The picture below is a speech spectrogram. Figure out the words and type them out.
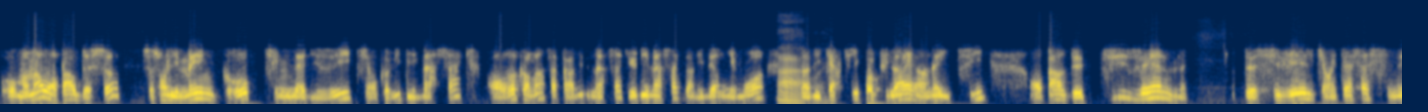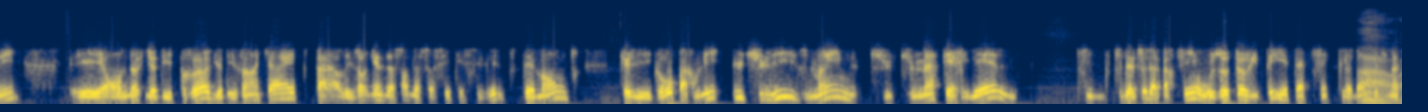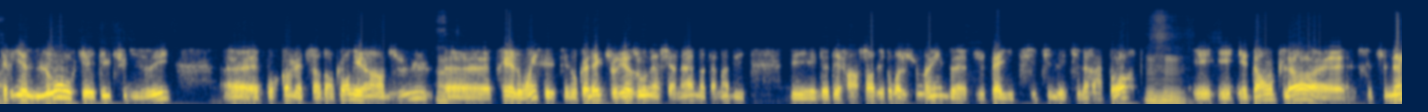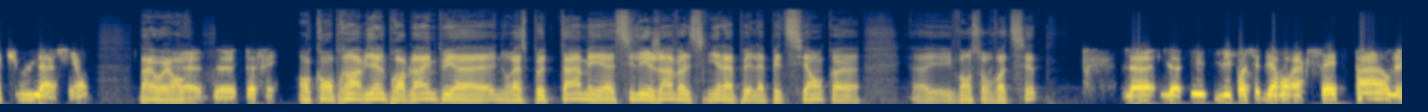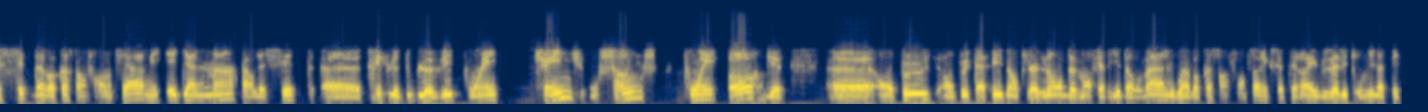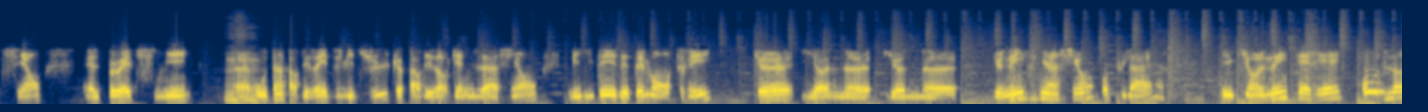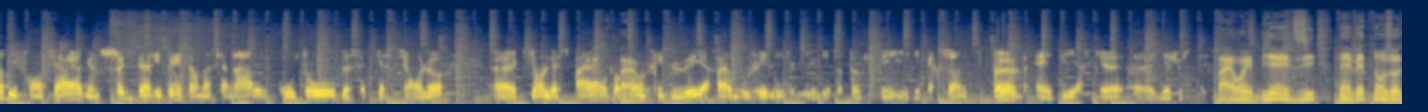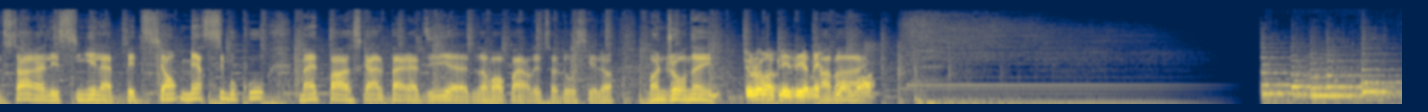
au, moment où on parle de ça, ce sont les mêmes groupes criminalisés qui ont commis des massacres. On recommence à parler de massacres. Il y a eu des massacres dans les derniers mois ah, dans des quartiers populaires en Haïti. On parle de dizaines de civils qui ont été assassinés. Et on a, il y a des preuves, il y a des enquêtes par les organisations de la société civile qui démontrent que les groupes armés utilisent même du matériel qui, qui d'habitude appartient aux autorités étatiques. donc, ah, c'est du matériel lourd qui a été utilisé euh, pour commettre ça. Donc là, on est rendu ah. euh, très loin. C'est, nos collègues du réseau national, notamment des, des, défenseurs des droits humains de, du d'Haïti qui, qui, le rapportent. Mm-hmm. et, et, donc là, euh, c'est une accumulation ben de, de, faits. On comprend bien le problème, puis il nous reste peu de temps, mais si les gens veulent signer la, la pétition, que, ils vont sur votre site? Il est possible d'y avoir accès par le site d'Avocats sans frontières, mais également par le site euh, www.change ou change.org. Euh, on peut on peut taper donc le nom de Montferrier Dorval ou Avocats sans frontières, etc. Et vous allez trouver la pétition. Elle peut être signée euh, mhm. autant par des individus que par des organisations. Mais l'idée est de démontrer qu'il y a une, il y a une, il y a une indignation populaire et qui ont un intérêt au-delà des frontières. Il y a une solidarité internationale autour de cette question-là. Euh, qui, on l'espère, va ben contribuer à faire bouger les, autorités et les personnes qui peuvent aider à ce qu'il euh, y ait justice. Ben oui, bien dit. J'invite nos auditeurs à aller signer la pétition. Merci beaucoup, Maître Pascal Paradis, euh, de nous avoir parlé de ce dossier-là. Bonne journée. Toujours un plaisir. Merci. Au revoir.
